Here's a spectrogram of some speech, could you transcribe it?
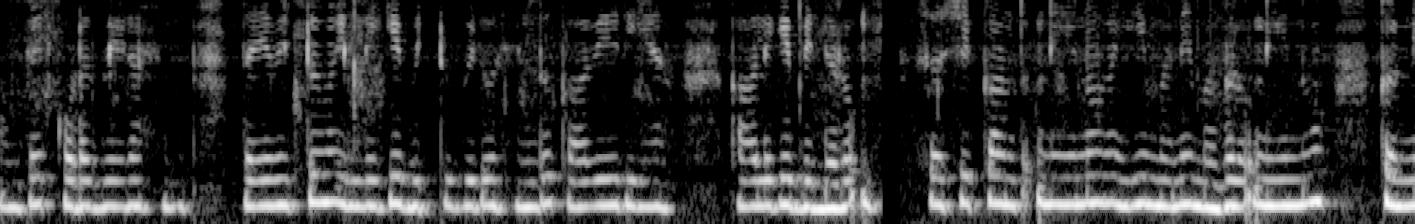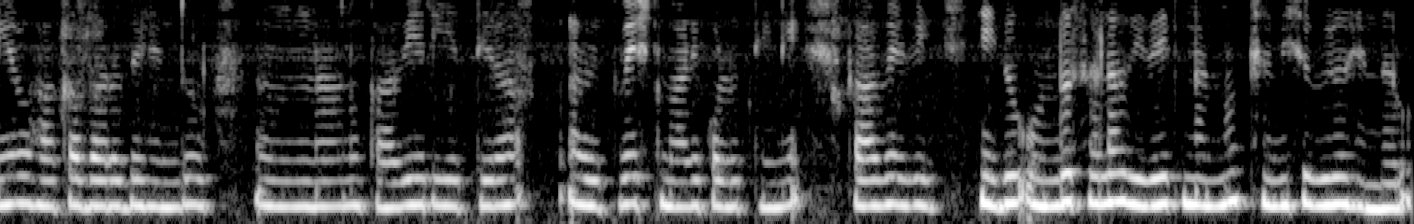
ಕಂಪ್ಲೇಂಟ್ ಕೊಡಬೇಡ. ದಯವಿಟ್ಟು ಇಲ್ಲಿಗೆ ಬಿಟ್ಟು ಬಿಡು ಎಂದು ಕಾವೇರಿಯ ಕಾಲಿಗೆ ಬಿದ್ದಳು ಶಶಿಕಾಂತ್, ನೀನು ಈ ಮನೆ ಮಗಳು, ನೀನು ಕಣ್ಣೀರು ಹಾಕಬಾರದು ಎಂದು ನಾನು ಕಾವೇರಿ ಹತ್ತಿರ ರಿಕ್ವೆಸ್ಟ್ ಮಾಡಿಕೊಳ್ಳುತ್ತೇನೆ. ಕಾವೇರಿ, ಇದು ಒಂದು ಸಲ ವಿವೇಕ್ನನ್ನು ಕ್ಷಮಿಸಿಬಿಡು ಎಂದರು.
